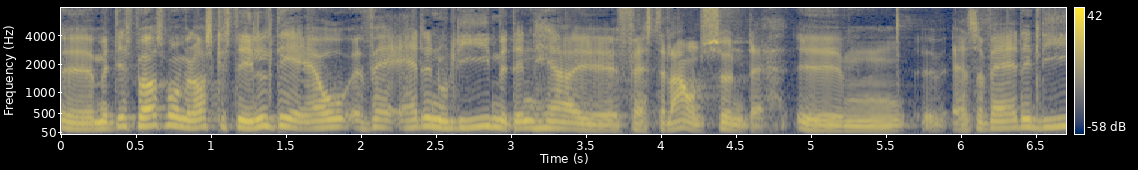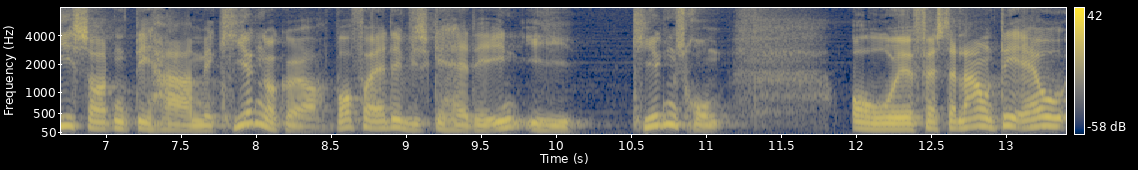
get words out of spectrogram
Øh, men det spørgsmål, man også skal stille, det er jo, hvad er det nu lige med den her øh, fastelavns søndag? Øhm, øh, altså, hvad er det lige sådan, det har med kirken at gøre? Hvorfor er det, vi skal have det ind i kirkens rum? Og øh, fastelavn, det er jo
